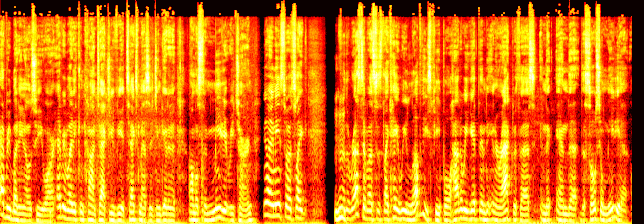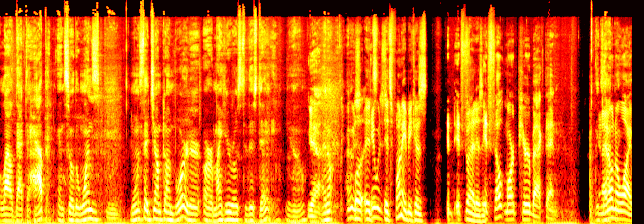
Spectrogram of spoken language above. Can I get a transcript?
everybody knows who you are. Everybody can contact you via text message and get an almost immediate return. You know what i mean? So it's like for mm-hmm. the rest of us it's like hey we love these people how do we get them to interact with us and the and the, the social media allowed that to happen and so the ones mm-hmm. ones that jumped on board are, are my heroes to this day you know Yeah. i don't it was, well, it's it was, it's funny because it, it, Go ahead, Izzy. It felt more pure back then, and I don't know why.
